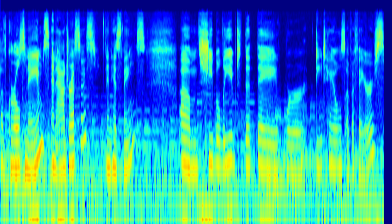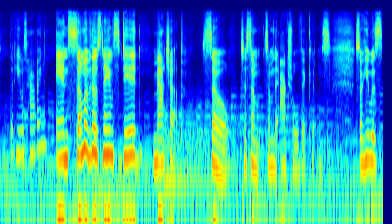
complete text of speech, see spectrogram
of girls' names and addresses in his things. Um, she believed that they were details of affairs that he was having, and some of those names did match up. So to some some of the actual victims. So he was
